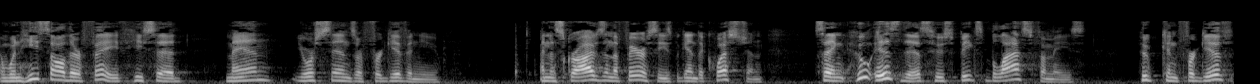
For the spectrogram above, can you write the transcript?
And when he saw their faith, he said, Man, your sins are forgiven you. And the scribes and the Pharisees began to question, saying, Who is this who speaks blasphemies? Who can forgive,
